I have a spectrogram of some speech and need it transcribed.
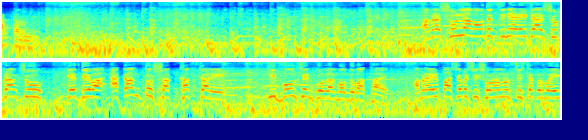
আর কারণ নেই। আমরা শুনলাম আমাদের সিনিয়র এইটার শুভ্রাংশু কে দেওয়া একান্ত সাক্ষাৎকারে কি বলছেন কল্যাণ বন্দ্যোপাধ্যায়? আমরা এর পাশাপাশি শোনানোর চেষ্টা করব এই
